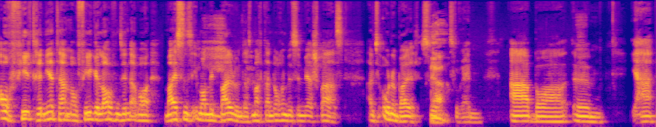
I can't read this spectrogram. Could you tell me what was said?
auch viel trainiert haben, auch viel gelaufen sind, aber meistens immer mit Ball und das macht dann doch ein bisschen mehr Spaß, als ohne Ball zu, ja. zu rennen. Aber ähm, ja,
